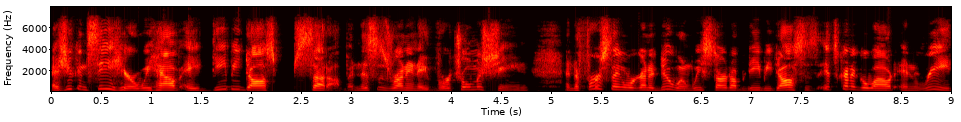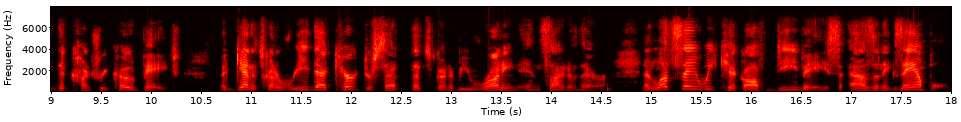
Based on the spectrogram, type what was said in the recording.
As you can see here, we have a dbDOS setup, and this is running a virtual machine. And the first thing we're going to do when we start up dbDOS is it's going to go out and read the country code page. Again, it's going to read that character set that's going to be running inside of there. And let's say we kick off dBASE as an example.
